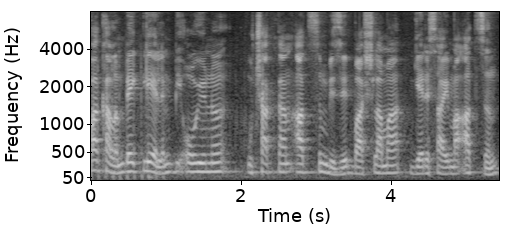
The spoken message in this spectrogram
Bakalım bekleyelim. Bir oyunu uçaktan atsın bizi. Başlama geri sayma atsın.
